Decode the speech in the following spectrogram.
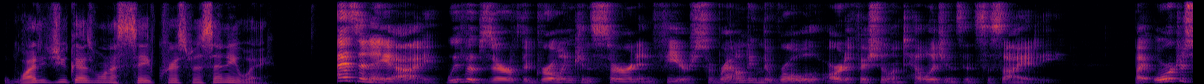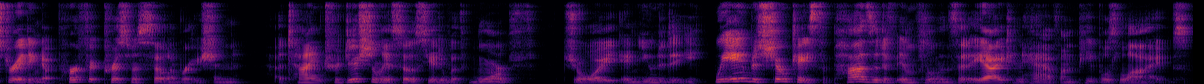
why did you guys want to save Christmas anyway? As an AI, we've observed the growing concern and fear surrounding the role of artificial intelligence in society. By orchestrating a perfect Christmas celebration, a time traditionally associated with warmth, joy, and unity, we aim to showcase the positive influence that AI can have on people's lives.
